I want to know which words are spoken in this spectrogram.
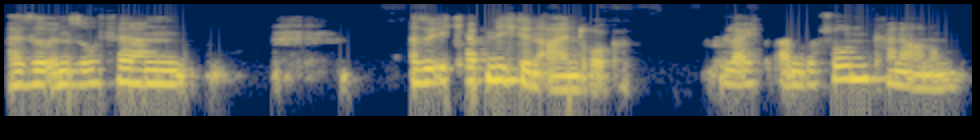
also insofern, also ich habe nicht den Eindruck. Vielleicht andere schon, keine Ahnung.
